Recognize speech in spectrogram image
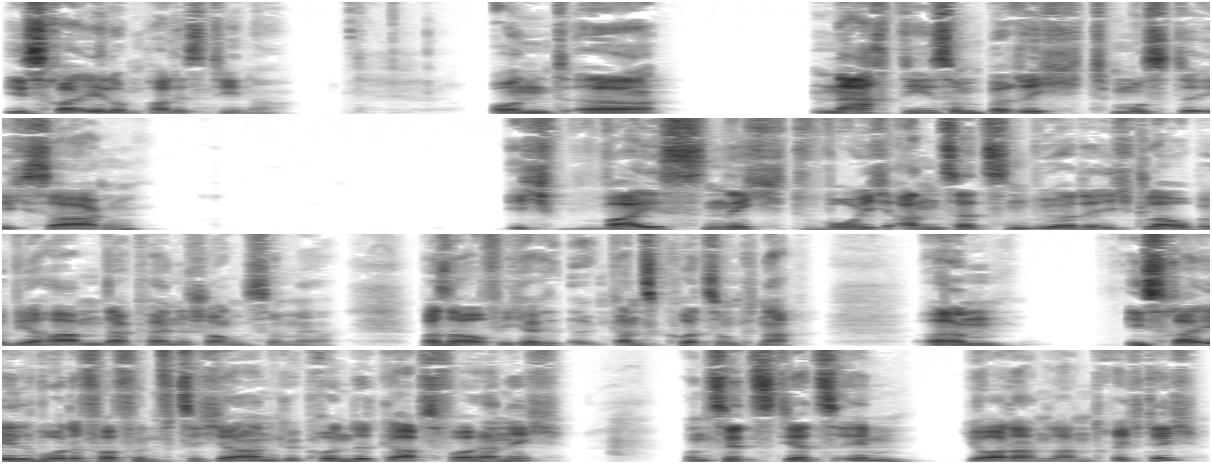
Israel und Palästina. Und äh, nach diesem Bericht musste ich sagen, ich weiß nicht, wo ich ansetzen würde. Ich glaube, wir haben da keine Chance mehr. Pass auf, ich äh, ganz kurz und knapp. Ähm, Israel wurde vor 50 Jahren gegründet, gab es vorher nicht und sitzt jetzt im Jordanland, richtig?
